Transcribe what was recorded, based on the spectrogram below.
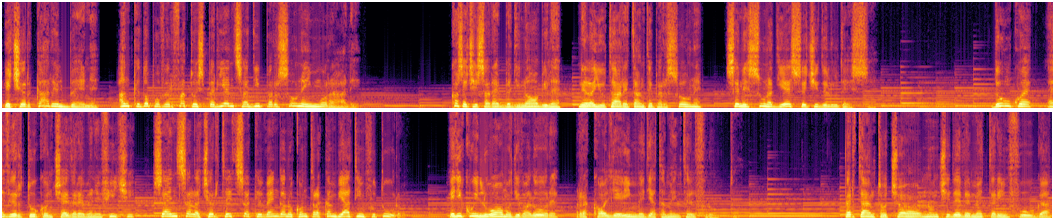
e cercare il bene anche dopo aver fatto esperienza di persone immorali. Cosa ci sarebbe di nobile nell'aiutare tante persone se nessuna di esse ci deludesse? Dunque è virtù concedere benefici senza la certezza che vengano contraccambiati in futuro e di cui l'uomo di valore raccoglie immediatamente il frutto. Pertanto ciò non ci deve mettere in fuga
